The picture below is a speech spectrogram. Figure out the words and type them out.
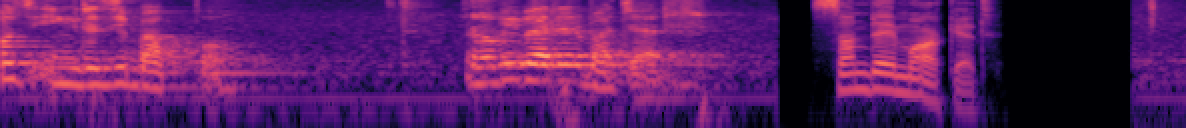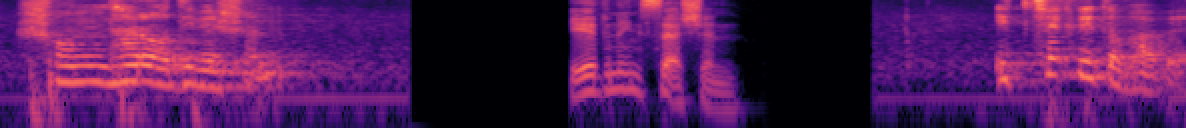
সহজ ইংরেজি বাক্য রবিবারের বাজার Sunday market. সন্ধ্যার অধিবেশন Evening session. ইচ্ছাকৃতভাবে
